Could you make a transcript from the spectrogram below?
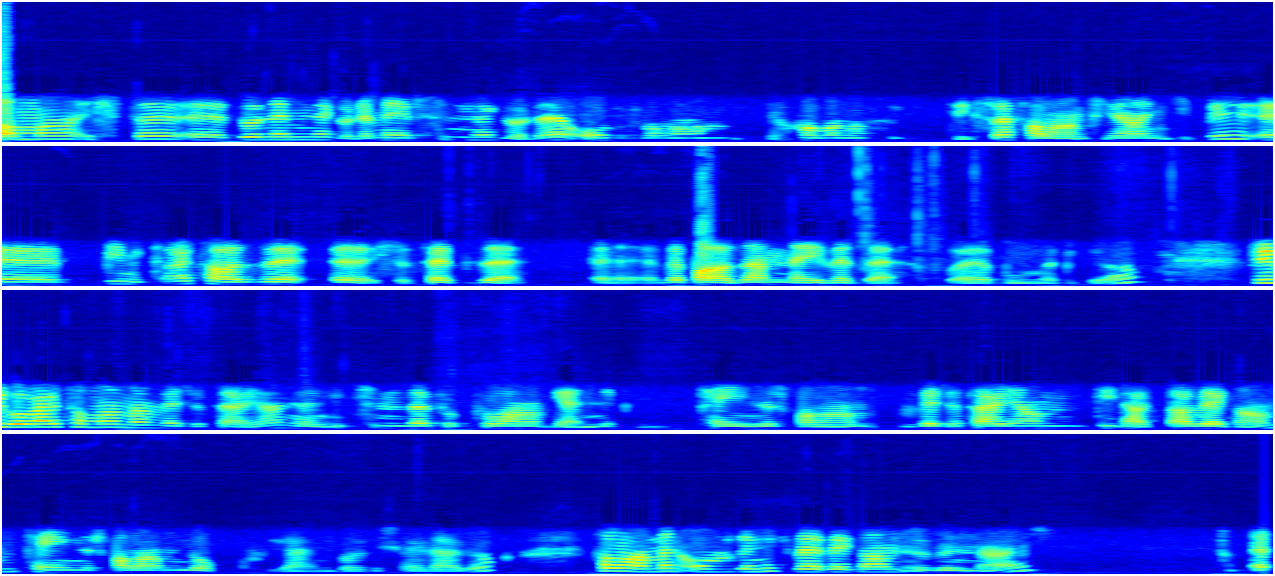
Ama işte e, dönemine göre, mevsimine göre o zaman hava nasıl gittiyse falan filan gibi e, bir miktar taze e, işte sebze e, ve bazen meyve de e, bulunabiliyor. Frigover tamamen vejeteryan yani içinde satılan yani peynir falan vejeteryan değil hatta vegan peynir falan yok yani böyle şeyler yok. Tamamen organik ve vegan ürünler. Ee,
